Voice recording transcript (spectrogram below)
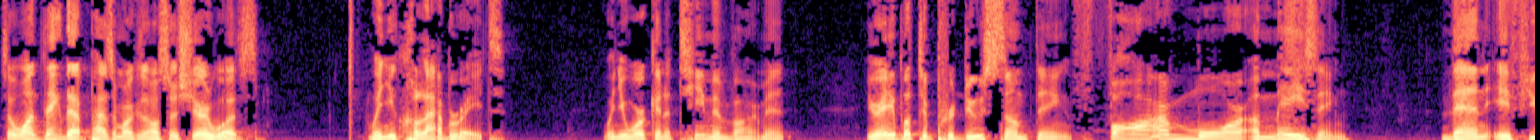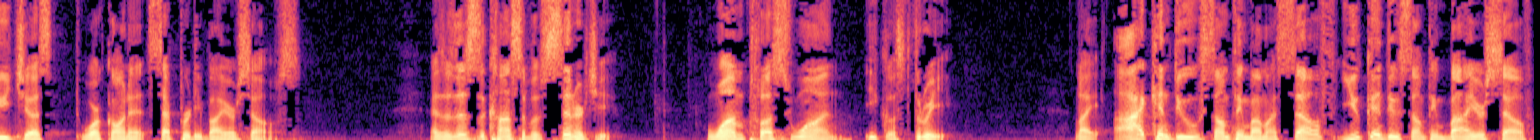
So one thing that Pastor Marcus also shared was when you collaborate, when you work in a team environment, you're able to produce something far more amazing than if you just work on it separately by yourselves. And so this is the concept of synergy. One plus one equals three. Like, I can do something by myself, you can do something by yourself,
